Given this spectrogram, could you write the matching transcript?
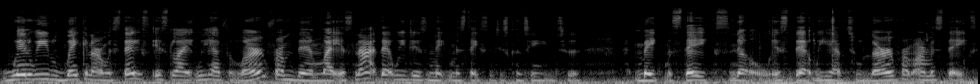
when we making our mistakes it's like we have to learn from them like it's not that we just make mistakes and just continue to make mistakes. No it's that we have to learn from our mistakes.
